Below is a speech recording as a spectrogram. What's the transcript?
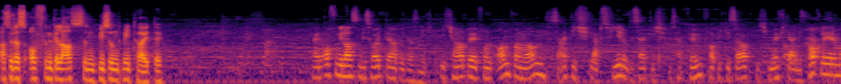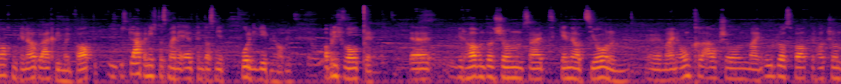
hast du das offen gelassen bis und mit heute? Nein, offen gelassen bis heute habe ich das nicht. Ich habe von Anfang an, seit ich glaube es vier oder seit ich seit fünf, habe ich gesagt, ich möchte eine Kochlehre machen, genau gleich wie mein Vater. Ich, ich glaube nicht, dass meine Eltern das mir vorgegeben haben, aber ich wollte. Äh, wir haben das schon seit Generationen mein Onkel auch schon, mein Urgroßvater hat schon.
